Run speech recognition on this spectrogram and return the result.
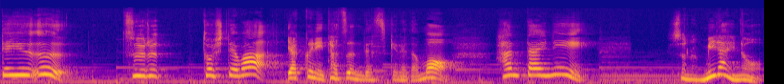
ていうツールとしては役に立つんですけれども反対にその未来の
